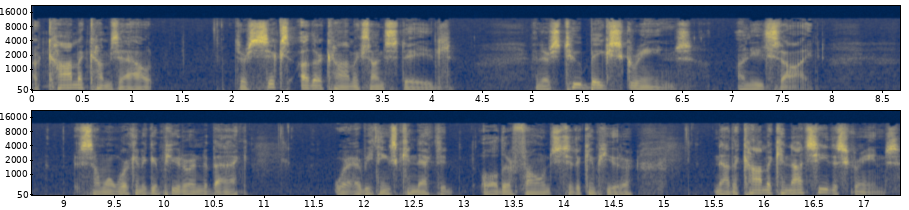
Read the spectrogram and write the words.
a comic comes out. There's six other comics on stage, and there's two big screens on each side. Someone working the computer in the back, where everything's connected, all their phones to the computer. Now the comic cannot see the screens.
